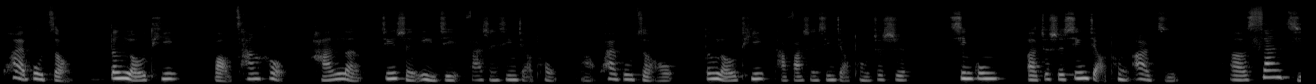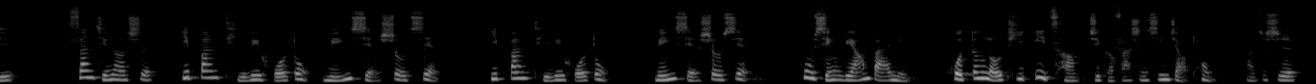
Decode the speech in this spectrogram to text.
快步走、登楼梯、饱餐后。寒冷、精神应激发生心绞痛啊，快步走、登楼梯，它发生心绞痛，这是心功啊，这是心绞痛二级。呃，三级，三级呢是一般体力活动明显受限，一般体力活动明显受限，步行两百米或登楼梯一层即可发生心绞痛啊，这是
